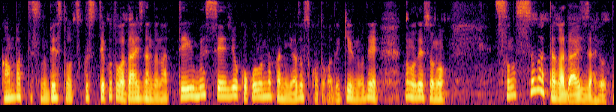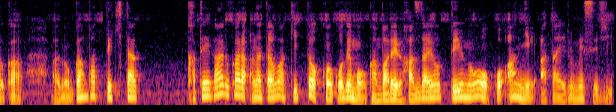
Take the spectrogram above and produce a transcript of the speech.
頑張ってそのベストを尽くすってことが大事なんだなっていうメッセージを心の中に宿すことができるのでなのでそのその姿が大事だよとかあの頑張ってきた過程があるからあなたはきっとここでも頑張れるはずだよっていうのをこう暗に与えるメッセージ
